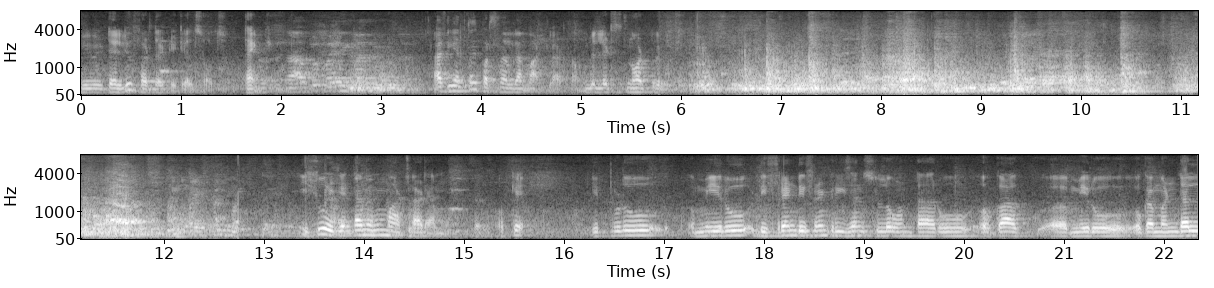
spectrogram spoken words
We will tell you further details also. Thank you. అది అంతా పర్సనల్గా మాట్లాడతాం? లెట్స్ నాట్ ఇష్యూ ఎజెండా మేము మాట్లాడాము. ఓకే. ఇప్పుడు మీరు డిఫరెంట్ డిఫరెంట్ రీజన్స్లో ఉంటారు. ఒక మీరు ఒక మండల్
